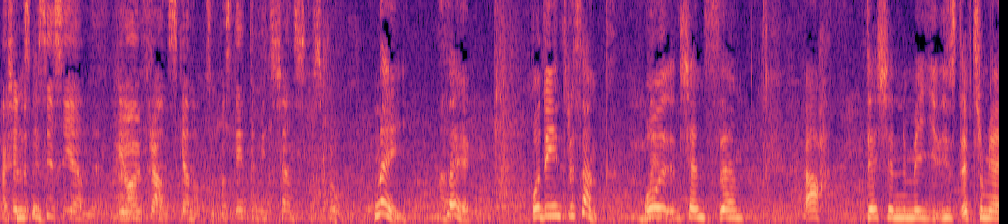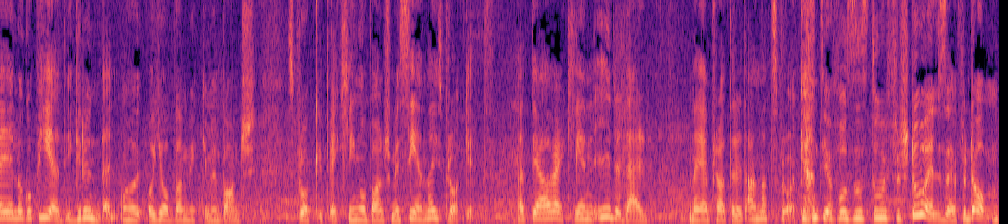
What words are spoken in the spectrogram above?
Jag känner precis. precis igen det. Jag ju franskan också, fast det är inte mitt känslospråk. Nej, nej. Och det är intressant. Och det känns... Eh, ja, jag känner mig, just eftersom jag är logoped i grunden och, och jobbar mycket med barns språkutveckling och barn som är sena i språket. Att jag har verkligen i det där när jag pratar ett annat språk, att jag får så stor förståelse för dem.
